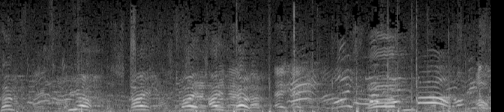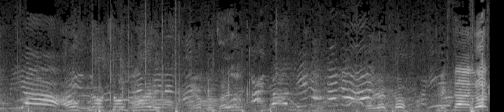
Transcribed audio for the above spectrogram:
Fünf, vier, drei, zwei, eins, go. Ey, ey. Aufmerksamkeit. Er verteidigt. So, jetzt komm. Richter, los.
